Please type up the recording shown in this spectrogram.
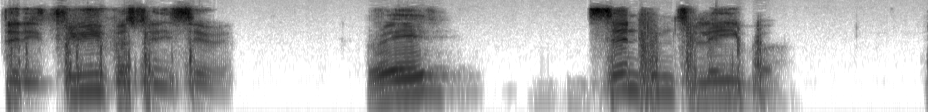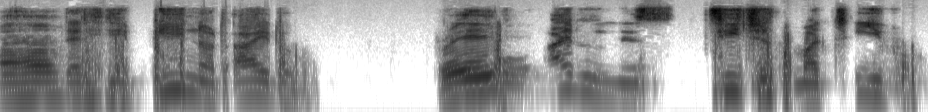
33, verse 27. Read. Send him to labor, Uh-huh. that he be not idle. Read. For idleness teacheth much evil.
